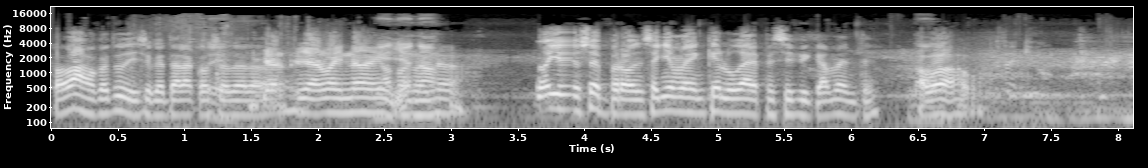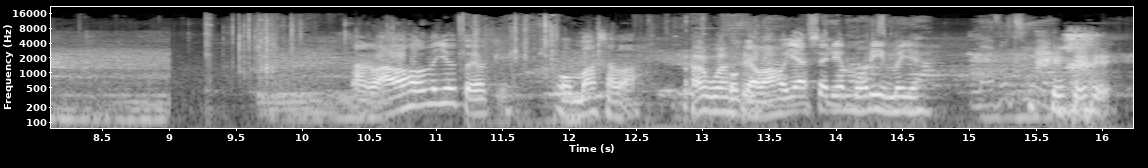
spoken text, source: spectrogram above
Para abajo, que tú dices que está la cosa Sí. de la... Ya, ya no hay nada, Ya ya, no hay no nada. No, yo sé, pero enséñame en qué lugar específicamente. Abajo. ¿Abajo donde yo estoy aquí? ¿O más abajo? Así. Porque abajo ya sería morirme ya.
